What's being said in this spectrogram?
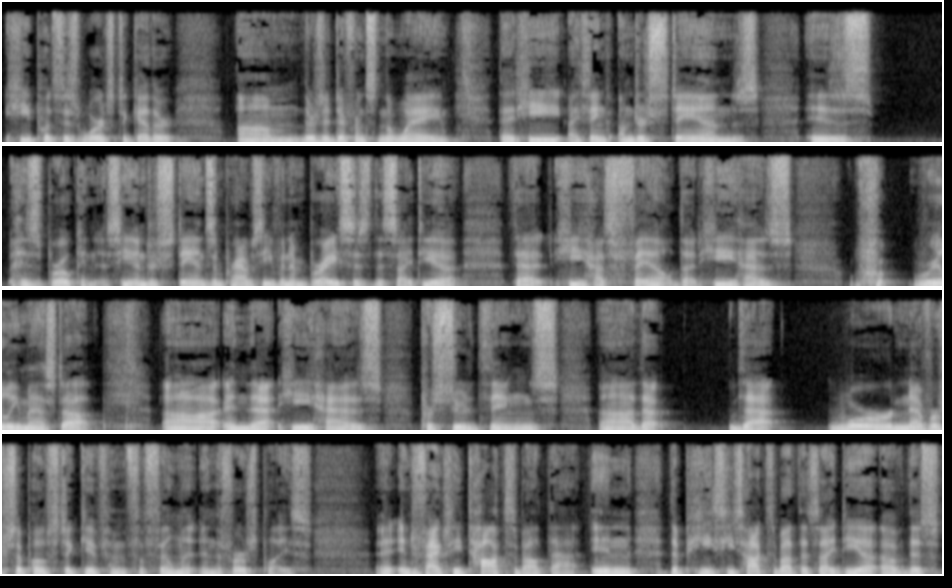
he puts his words together. Um, there's a difference in the way that he, I think, understands his his brokenness. He understands and perhaps even embraces this idea that he has failed, that he has really messed up, uh, and that he has pursued things uh, that that were never supposed to give him fulfillment in the first place. In fact, he talks about that in the piece. He talks about this idea of this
